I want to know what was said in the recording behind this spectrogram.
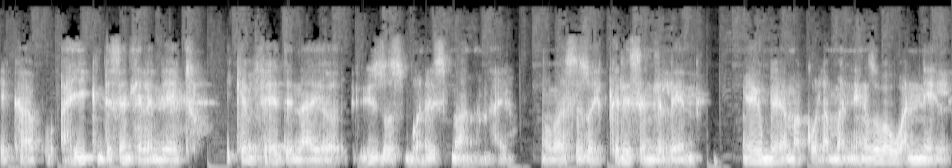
icup. Ayikho into esendleleni yethu. Icape verde nayo izosibona isimanga nayo ngoba sizoyiqhelisa endleleni. Ngeke kube amagoli amaningi zoba one nil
